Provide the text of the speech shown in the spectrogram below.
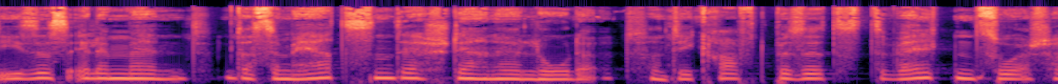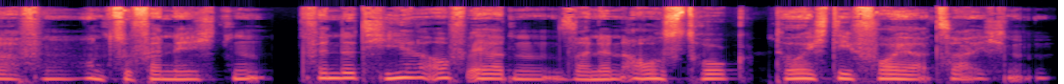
Dieses Element, das im Herzen der Sterne lodert und die Kraft besitzt, Welten zu erschaffen und zu vernichten, findet hier auf Erden seinen Ausdruck durch die Feuerzeichen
